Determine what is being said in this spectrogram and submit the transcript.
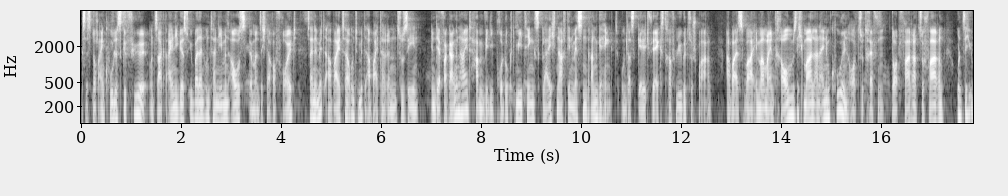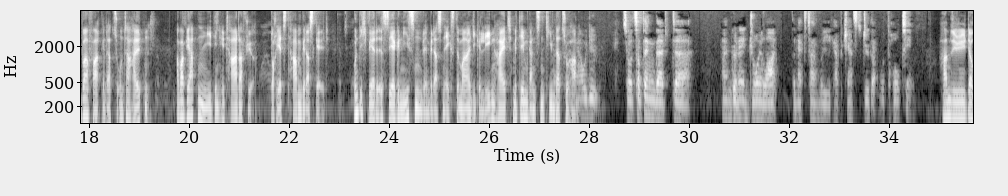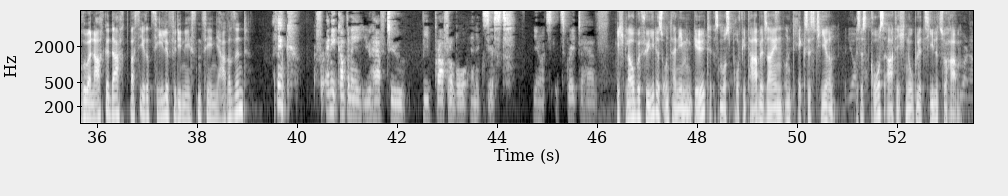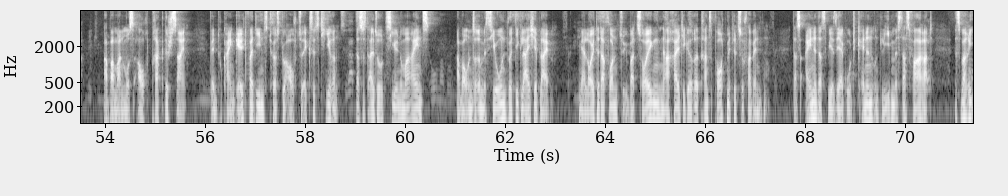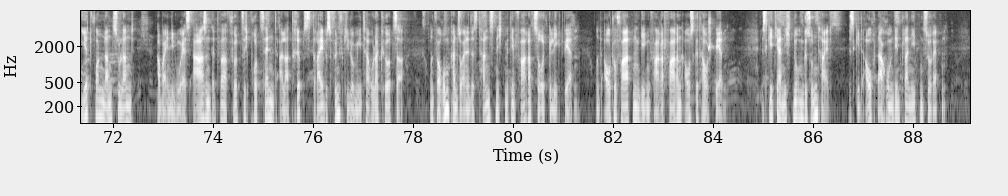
Es ist doch ein cooles Gefühl und sagt einiges über dein Unternehmen aus, wenn man sich darauf freut, seine Mitarbeiter und Mitarbeiterinnen zu sehen. In der Vergangenheit haben wir die Produktmeetings gleich nach den Messen drangehängt, um das Geld für extra Flüge zu sparen. Aber es war immer mein Traum, sich mal an einem coolen Ort zu treffen, dort Fahrrad zu fahren und sich über Fahrräder zu unterhalten. Aber wir hatten nie den Etat dafür. Doch jetzt haben wir das Geld. Und ich werde es sehr genießen, wenn wir das nächste Mal die Gelegenheit mit dem ganzen Team dazu haben. So it's something that uh, I'm going to enjoy a lot the next time we have a chance to do that with the whole team. Haben Sie darüber nachgedacht, was Ihre Ziele für die nächsten zehn Jahre sind? I think for any company you have to be profitable and exist. Ich glaube, für jedes Unternehmen gilt, es muss profitabel sein und existieren. Es ist großartig, noble Ziele zu haben. Aber man muss auch praktisch sein. Wenn du kein Geld verdienst, hörst du auf zu existieren. Das ist also Ziel Nummer eins. Aber unsere Mission wird die gleiche bleiben. Mehr Leute davon zu überzeugen, nachhaltigere Transportmittel zu verwenden. Das eine, das wir sehr gut kennen und lieben, ist das Fahrrad. Es variiert von Land zu Land, aber in den USA sind etwa 40 Prozent aller Trips drei bis fünf Kilometer oder kürzer. Und warum kann so eine Distanz nicht mit dem Fahrrad zurückgelegt werden und Autofahrten gegen Fahrradfahren ausgetauscht werden? Es geht ja nicht nur um Gesundheit, es geht auch darum, den Planeten zu retten.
